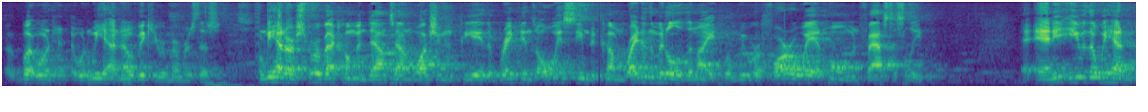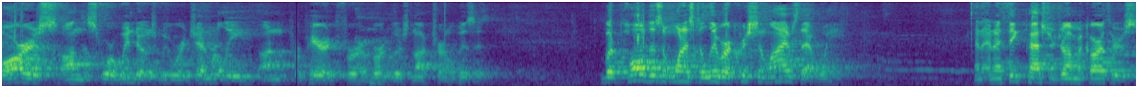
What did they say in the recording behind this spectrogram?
But when, when we, I know Vicki remembers this. When we had our store back home in downtown Washington, PA, the break-ins always seemed to come right in the middle of the night when we were far away at home and fast asleep. And even though we had bars on the store windows, we were generally unprepared for a burglar's nocturnal visit. But Paul doesn't want us to live our Christian lives that way. And, and I think Pastor John MacArthur's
